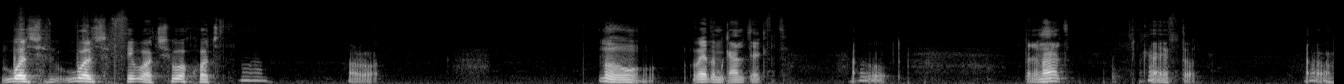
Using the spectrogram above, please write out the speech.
больше, больше всего, чего хочется вам, вот, ну, в этом контексте, вот, понимаете, какая история. Вот.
